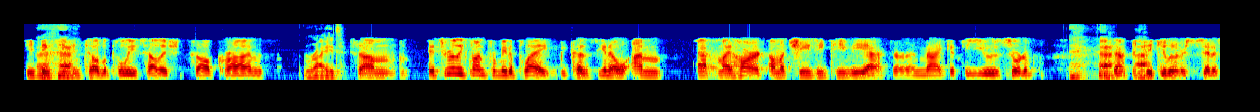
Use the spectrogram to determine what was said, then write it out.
he thinks he can tell the police how they should solve crimes. Right. It's, um, it's really fun for me to play because you know I'm at my heart I'm a cheesy TV actor, and I get to use sort of that particular set of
